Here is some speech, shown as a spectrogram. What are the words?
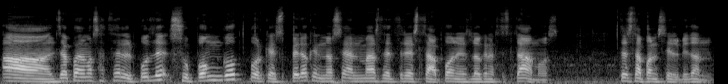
ah, ya podemos hacer el puzzle, supongo, porque espero que no sean más de tres tapones lo que necesitábamos. Tres tapones y el bidón.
